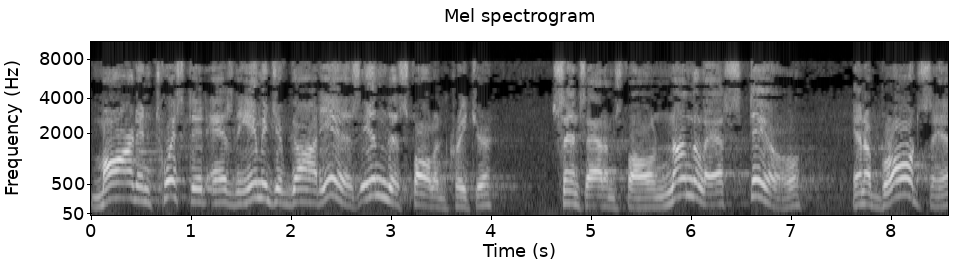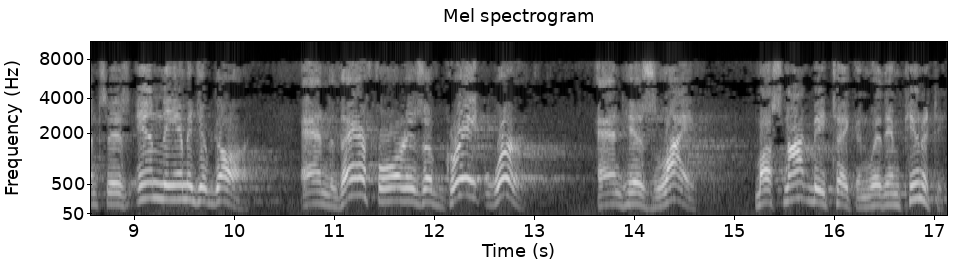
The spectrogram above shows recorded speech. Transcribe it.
marred and twisted as the image of God is in this fallen creature since Adam's fall, nonetheless still, in a broad sense, is in the image of God, and therefore is of great worth, and his life must not be taken with impunity.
